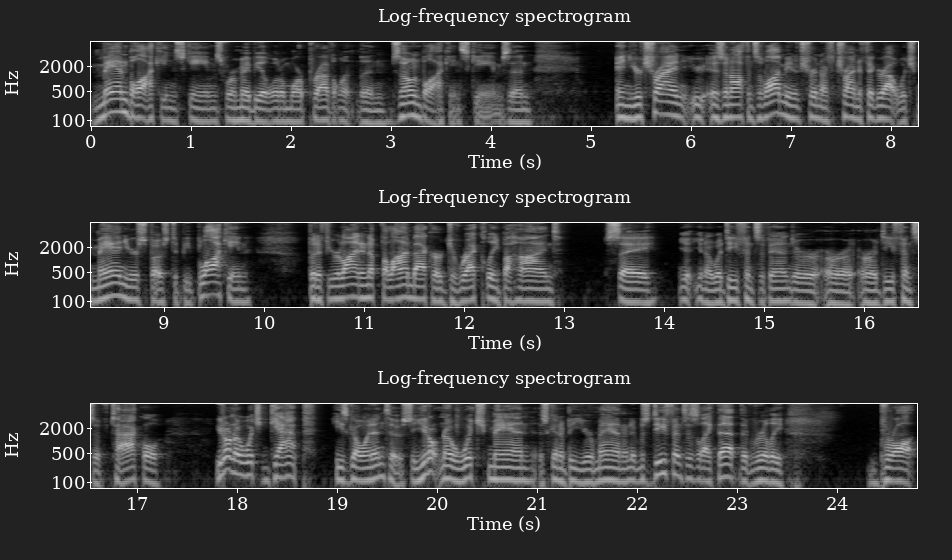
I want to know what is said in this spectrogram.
man blocking schemes were maybe a little more prevalent than zone blocking schemes, and and you're trying you're, as an offensive lineman, you're trying to, figure out which man you're supposed to be blocking. But if you're lining up the linebacker directly behind, say, you, you know, a defensive end or, or, or a defensive tackle, you don't know which gap he's going into. So you don't know which man is going to be your man. And it was defenses like that that really brought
